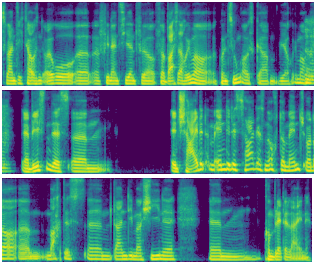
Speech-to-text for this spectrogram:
20.000 Euro äh, finanzieren für, für was auch immer, Konsumausgaben, wie auch immer. Mhm. Äh, wie ist denn das? Ähm, entscheidet am Ende des Tages noch der Mensch oder ähm, macht es ähm, dann die Maschine ähm, komplett alleine?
